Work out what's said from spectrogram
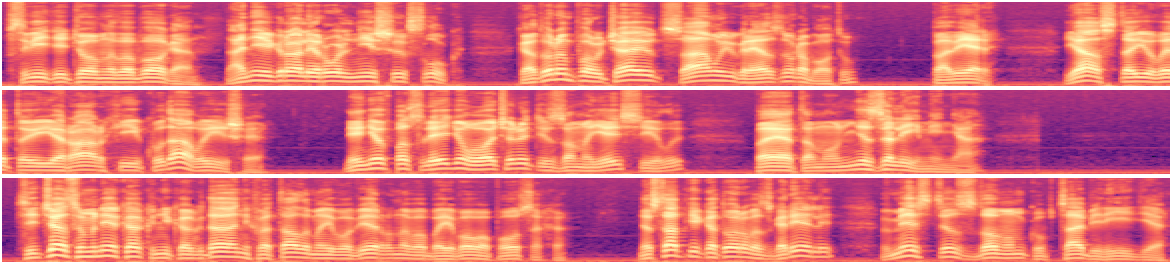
в свете темного бога они играли роль низших слуг, которым поручают самую грязную работу. Поверь, я стою в этой иерархии куда выше, и не в последнюю очередь из-за моей силы, поэтому не зли меня. Сейчас мне как никогда не хватало моего верного боевого посоха, остатки которого сгорели вместе с домом купца Беридия.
